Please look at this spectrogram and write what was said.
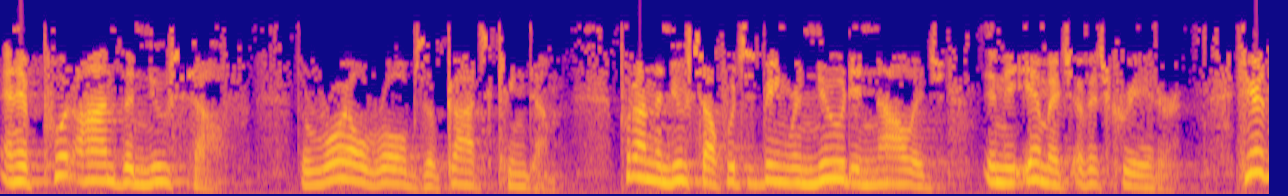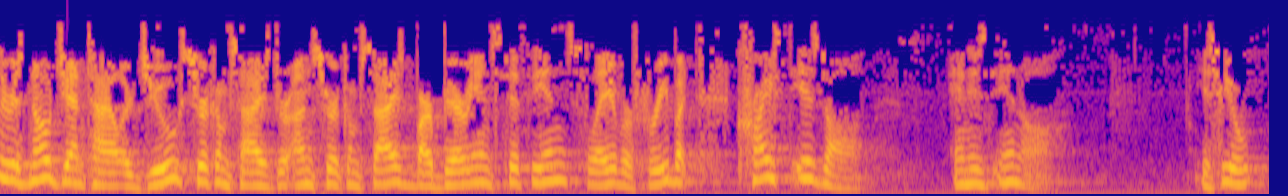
and have put on the new self, the royal robes of God's kingdom. Put on the new self, which is being renewed in knowledge in the image of its Creator. Here there is no Gentile or Jew, circumcised or uncircumcised, barbarian, Scythian, slave or free, but Christ is all and is in all. You see,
